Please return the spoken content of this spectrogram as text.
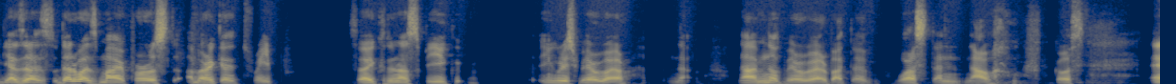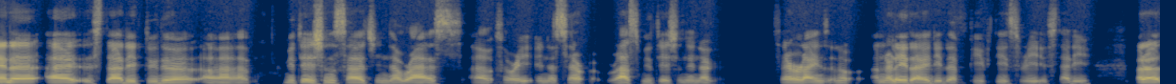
Gazdar's, that was my first American trip. So I could not speak English very well. Now, now I'm not very well, but uh, worse than now, of course. And uh, I studied to the uh, mutation search in the RAS, uh, sorry, in the RAS mutation in the airlines, and, and later I did a p53 study. But uh,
